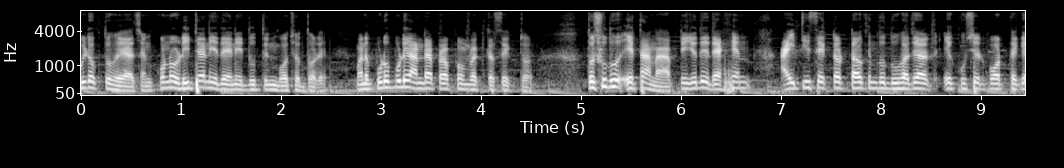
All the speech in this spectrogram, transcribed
বিরক্ত হয়ে আছেন। কোনো রিটার্নই দেয়নি দু তিন বছর ধরে। মানে পুরোপুরি আন্ডার পারফর্ম একটা সেক্টর তো শুধু এটা না, আপনি যদি দেখেন আইটি সেক্টরটাও কিন্তু দু হাজার একুশের পর থেকে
